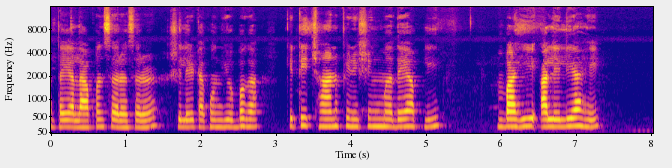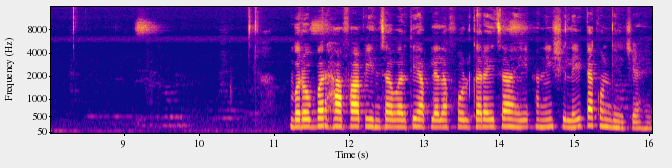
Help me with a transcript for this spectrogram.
आता याला आपण सरळ सरळ शिलाई टाकून घेऊ. बघा किती छान फिनिशिंगमध्ये आपली बाही आलेली आहे. बरोबर हाफ हाफ इंचावरती आपल्याला फोल्ड करायचं आहे आणि शिलाई टाकून घ्यायची आहे.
